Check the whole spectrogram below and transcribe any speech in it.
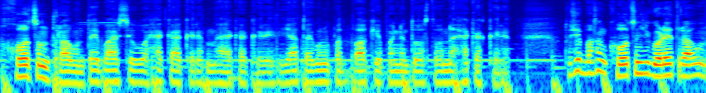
کھوژُن ترٛاوُن تۄہہِ باسیو وۄنۍ ہٮ۪کا کٔرِتھ نہ ہٮ۪کا کٔرِتھ یا تۄہہِ ووٚنوُ پَتہٕ باقٕیو پنٛنٮ۪و دوستو نہ ہٮ۪کا کٔرِتھ؟ تۄہہِ چھُو باسان کھوژُن چھُ گۄڈَے ترٛاوُن؟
